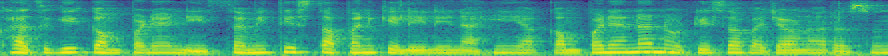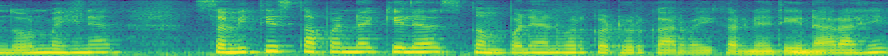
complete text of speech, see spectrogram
खाजगी कंपन्यांनी समिती स्थापन केलेली नाही या कंपन्यांना नोटिसा बजावणार असून दोन महिन्यात समिती स्थापन न केल्यास कंपन्यांवर कठोर कारवाई करण्यात येणार आहे.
